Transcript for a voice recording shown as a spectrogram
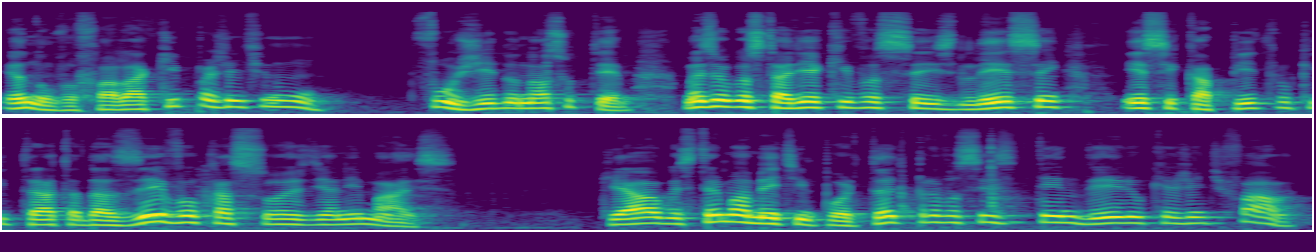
Eu não vou falar aqui para a gente não fugir do nosso tema. Mas eu gostaria que vocês lessem esse capítulo que trata das evocações de animais, que é algo extremamente importante para vocês entenderem o que a gente fala.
